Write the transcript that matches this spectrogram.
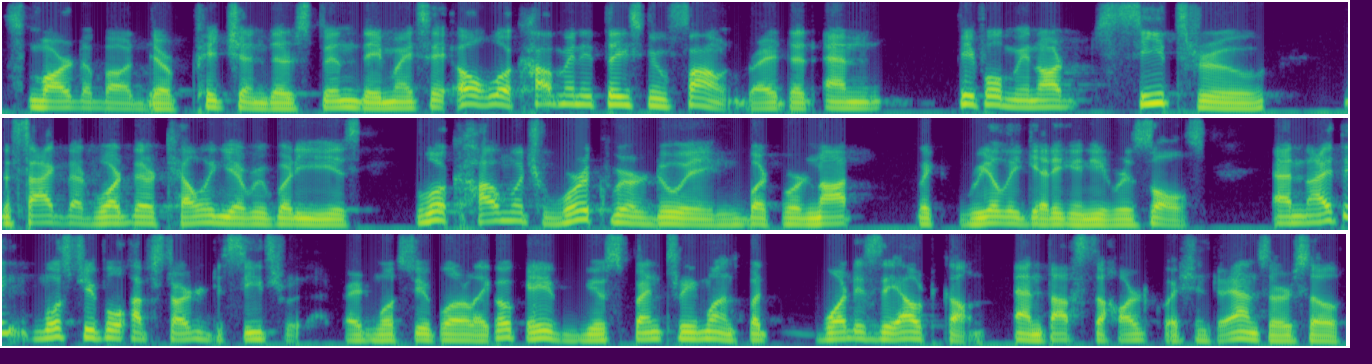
smart about their pitch and their spin, they might say, "Oh, look, how many things you found," right? And people may not see through the fact that what they're telling everybody is, "Look, how much work we're doing, but we're not like really getting any results." And I think most people have started to see through that, right? Most people are like, "Okay, you spent three months, but what is the outcome?" And that's the hard question to answer. So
